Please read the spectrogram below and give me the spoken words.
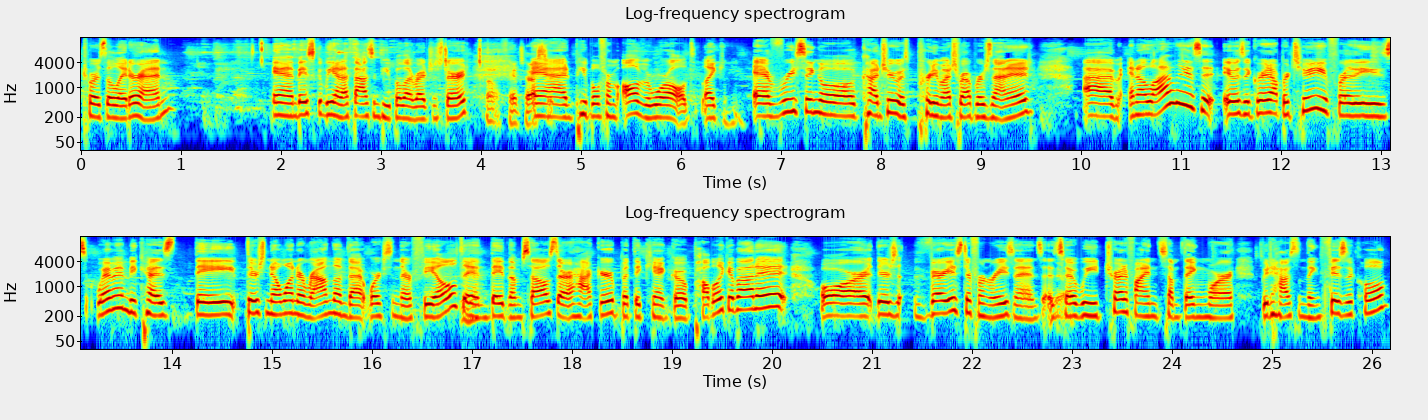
towards the later end. And basically, we had a thousand people that registered. oh fantastic, And people from all over the world, like every single country was pretty much represented. Um, and a lot of these, it, it was a great opportunity for these women because they there's no one around them that works in their field, and they themselves they're a hacker, but they can't go public about it, or there's various different reasons. And Yeah. so we try to find something where we'd have something physical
